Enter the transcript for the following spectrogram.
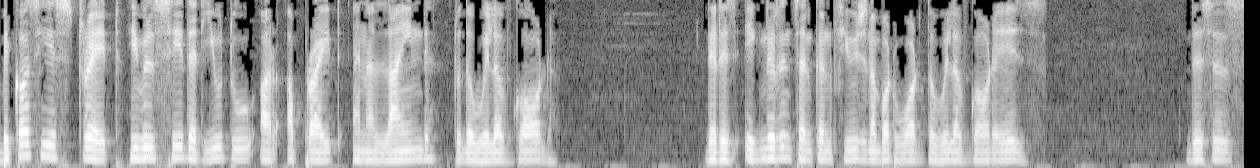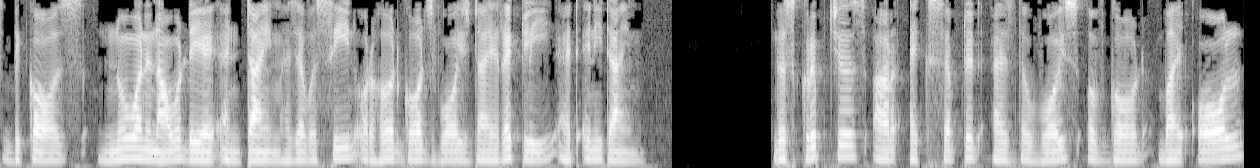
Because he is straight, he will see that you too are upright and aligned to the will of God there is ignorance and confusion about what the will of God is. This is because no one in our day and time has ever seen or heard God's voice directly at any time. The scriptures are accepted as the voice of God by all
